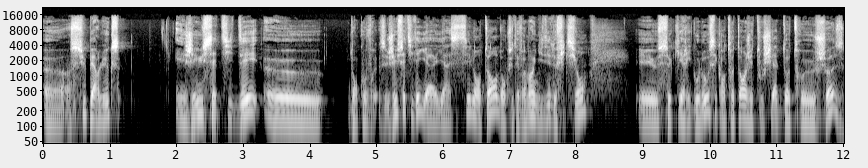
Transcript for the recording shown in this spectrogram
un, un, super luxe. Et j'ai eu cette idée. Euh, donc, j'ai eu cette idée il y, a, il y, a, assez longtemps. Donc, c'était vraiment une idée de fiction. Et euh, ce qui est rigolo, c'est qu'entre-temps, j'ai touché à d'autres choses.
